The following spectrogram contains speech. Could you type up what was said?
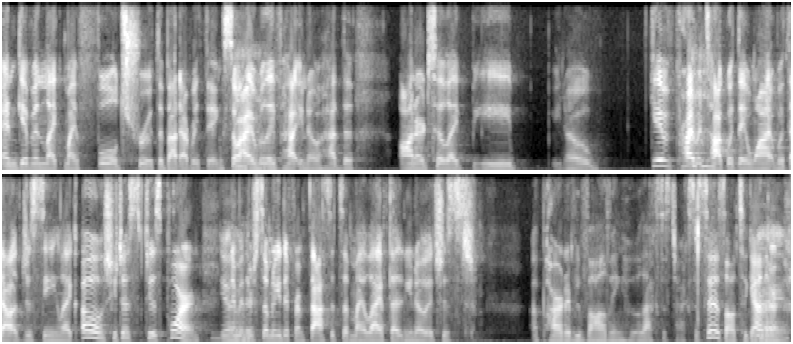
and given like my full truth about everything. So I really have had you know had the honor to like be you know give private talk what they want without just seeing like oh she just does porn. Know what I mean, there's so many different facets of my life that you know it's just a part of evolving who Alexis Texas is altogether. Right.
